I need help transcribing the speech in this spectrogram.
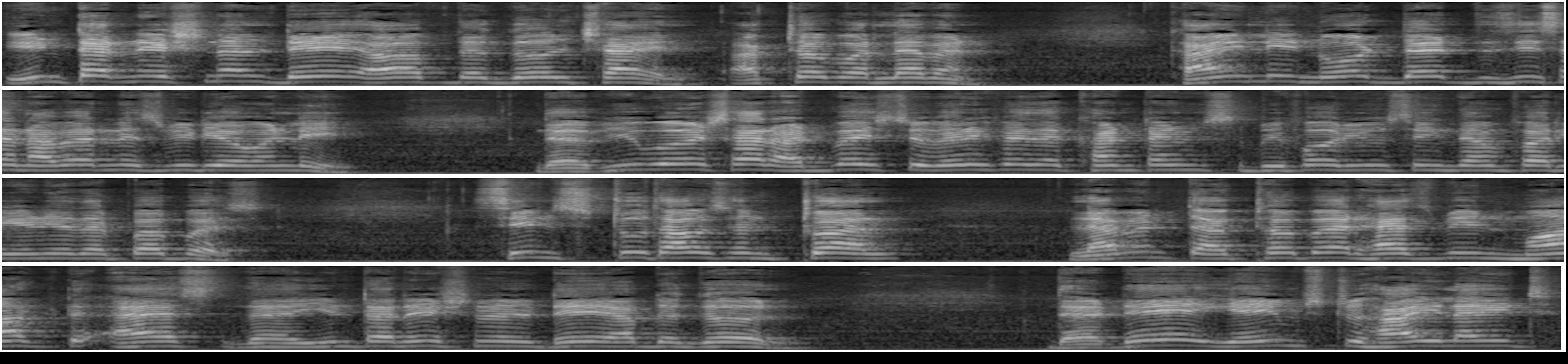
International Day of the Girl Child, October 11. Kindly note that this is an awareness video only. The viewers are advised to verify the contents before using them for any other purpose. Since 2012, 11th October has been marked as the International Day of the Girl. The day aims to highlight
